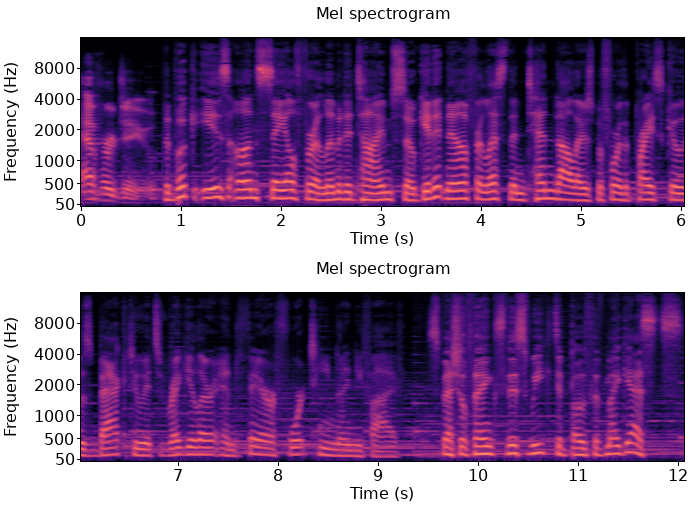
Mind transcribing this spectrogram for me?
ever do. The book is on sale for a limited time, so get it now for less than $10 before the price goes back to its regular and fair $14.95. Special thanks this week to both of my guests.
